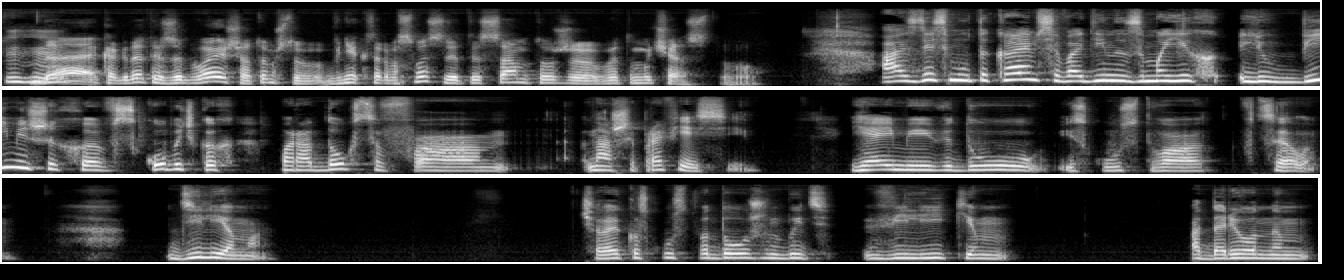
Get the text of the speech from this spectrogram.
угу. да, когда ты забываешь о том, что в некотором смысле ты сам тоже в этом участвовал. А здесь мы утыкаемся в один из моих любимейших, э, в скобочках, парадоксов а, нашей профессии. Я имею в виду искусство в целом. Дилемма. Человек искусства должен быть великим, одаренным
